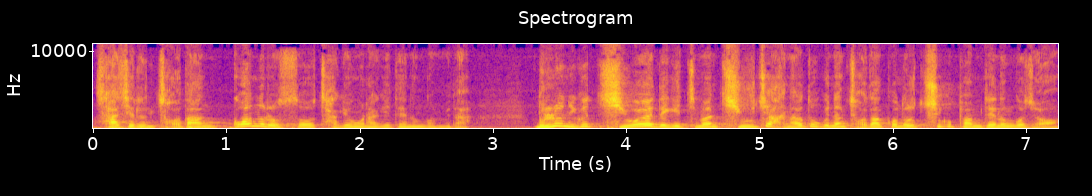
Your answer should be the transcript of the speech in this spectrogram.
사실은 저당권으로서 작용을 하게 되는 겁니다. 물론 이거 지워야 되겠지만 지우지 않아도 그냥 저당권으로 취급하면 되는 거죠.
